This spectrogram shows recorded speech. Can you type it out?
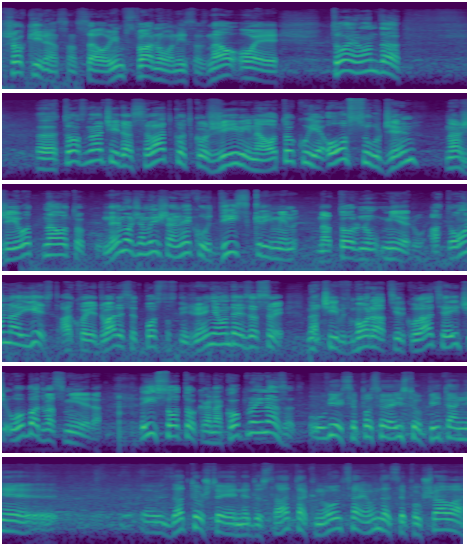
Šokiran sam sa ovim, stvarno ovo nisam znao. Ovo je, to je onda to znači da svatko tko živi na otoku je osuđen na život na otoku. Ne možemo ići na neku diskriminatornu mjeru, a to ona jest. Ako je 20% sniženja, onda je za sve. Znači mora cirkulacija ići u oba dva smjera. I s otoka na kopno i nazad. Uvijek se postavlja isto pitanje e, zato što je nedostatak novca i onda se pokušava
